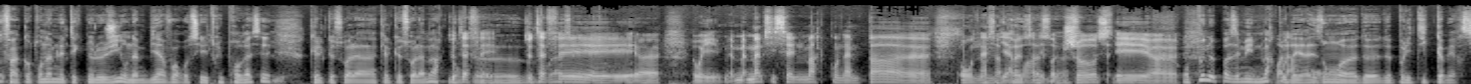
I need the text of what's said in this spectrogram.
enfin, quand on aime les technologies, on aime bien voir aussi les trucs progresser, mm. quelle que soit la, quelle que soit la marque. Tout à fait. Euh, tout à fait. Et, euh, oui, même si c'est une marque qu'on n'aime pas, euh, on aime bien voir les bonnes choses. Et on peut ne pas aimer une marque pour des raisons de, politique commerciale,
